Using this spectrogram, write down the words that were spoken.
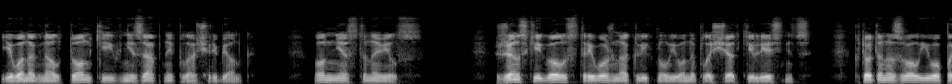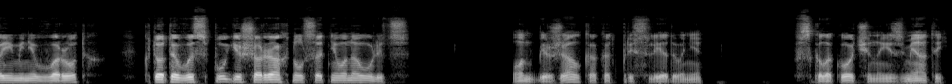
Его нагнал тонкий, внезапный плач ребенка. Он не остановился. Женский голос тревожно окликнул его на площадке лестницы. Кто-то назвал его по имени в воротах. Кто-то в испуге шарахнулся от него на улице. Он бежал, как от преследования. Всколокоченный, измятый,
